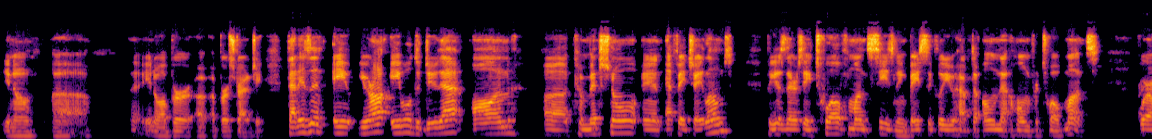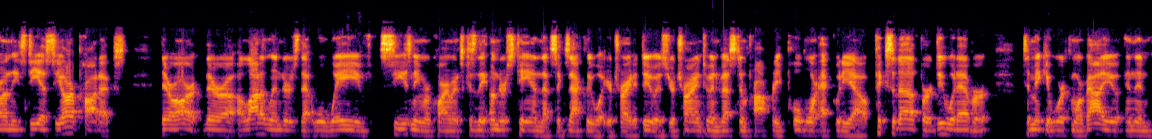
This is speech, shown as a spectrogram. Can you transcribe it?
you know, Uh, you know, a BRRRR, a BRRRR strategy. That isn't a, you're not able to do that on uh, conventional and FHA loans because there's a 12 month seasoning. Basically, you have to own that home for 12 months. Where on these DSCR products, there are there are a lot of lenders that will waive seasoning requirements because they understand that's exactly what you're trying to do is you're trying to invest in property pull more equity out fix it up or do whatever to make it worth more value and then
